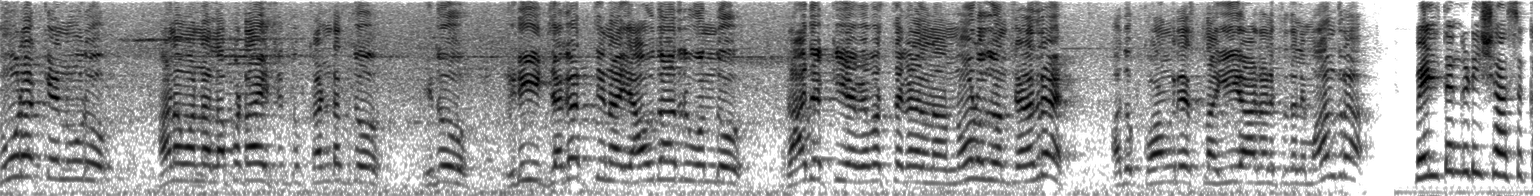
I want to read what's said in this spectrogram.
ನೂರಕ್ಕೆ ನೂರು ಹಣವನ್ನು ಲಪಟಾಯಿಸಿದ್ದು ಕಂಡದ್ದು ಇದು ಇಡೀ ಜಗತ್ತಿನ ಯಾವುದಾದ್ರೂ ಒಂದು ರಾಜಕೀಯ ವ್ಯವಸ್ಥೆಗಳನ್ನು ನಾವು ನೋಡೋದು ಅಂತ ಹೇಳಿದ್ರೆ ಅದು ಕಾಂಗ್ರೆಸ್ನ ಈ ಆಡಳಿತದಲ್ಲಿ ಮಾತ್ರ. ಬೆಳ್ತಂಗಡಿ ಶಾಸಕ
